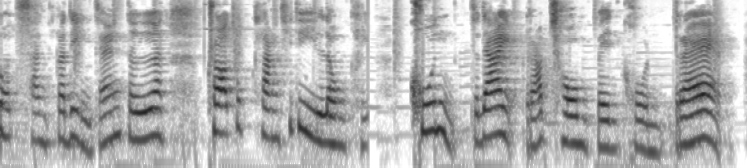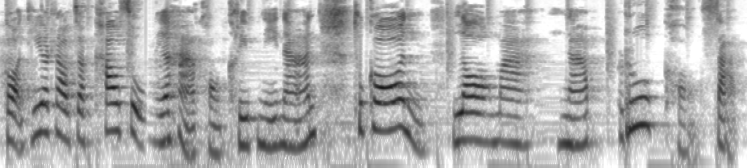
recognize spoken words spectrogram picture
กดสั่นกระดิ่งแจ้งเตือน เพราะทุกครั้งที่ดีลงคลิป คุณจะได้รับชมเป็นคนแรก ก่อนที่เราจะเข้าสู่เนื้อหาของคลิปนี้นั้น ทุกคนลองมานับรูปของสัตว์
